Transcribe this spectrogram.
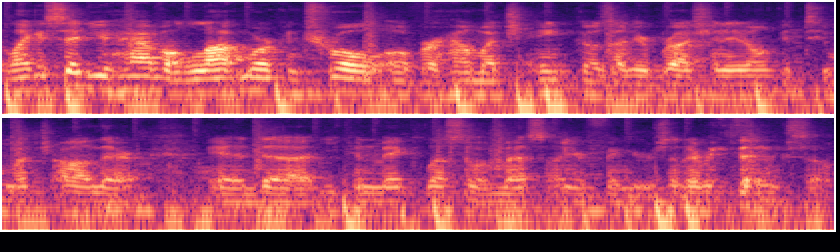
like I said, you have a lot more control over how much ink goes on your brush and you don't get too much on there. And uh, you can make less of a mess on your fingers and everything, so.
